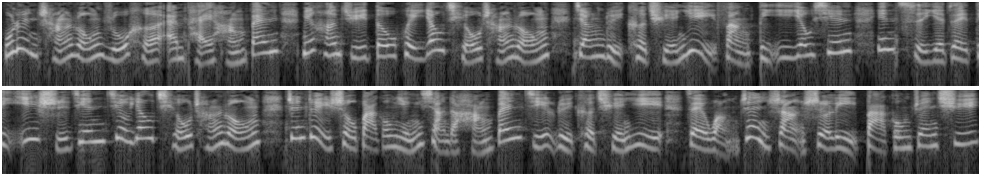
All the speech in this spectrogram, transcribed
无论长荣如何安排航班，民航局都会要求长荣将旅客权益放第一优先，因此也在第一时间就要求长荣针对受罢工影响的航班及旅客权益，在网站上设立罢工专区，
